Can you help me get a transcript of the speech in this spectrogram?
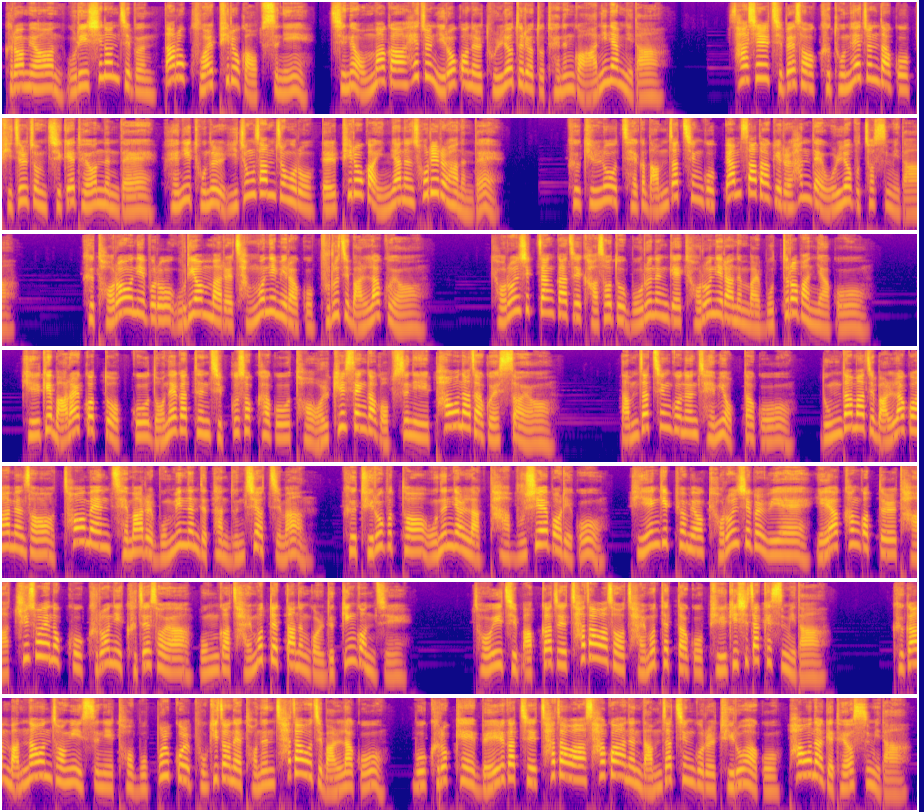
그러면 우리 신혼집은 따로 구할 필요가 없으니 지네 엄마가 해준 1억 원을 돌려드려도 되는 거 아니냐입니다. 사실 집에서 그 돈 해준다고 빚을 좀 지게 되었는데 괜히 돈을 이중삼중으로 낼 필요가 있냐는 소리를 하는데 그 길로 제가 남자친구 뺨 싸다귀를 한 대 올려붙였습니다. 그 더러운 입으로 우리 엄마를 장모님이라고 부르지 말라고요. 결혼식장까지 가서도 모르는 게 결혼이라는 말 못 들어봤냐고. 길게 말할 것도 없고 너네 같은 집구석하고 더 얽힐 생각 없으니 파혼하자고 했어요. 남자친구는 재미없다고 농담하지 말라고 하면서 처음엔 제 말을 못 믿는 듯한 눈치였지만 그 뒤로부터 오는 연락 다 무시해버리고 비행기 표며 결혼식을 위해 예약한 것들 다 취소해놓고 그러니 그제서야 뭔가 잘못됐다는 걸 느낀 건지 저희 집 앞까지 찾아와서 잘못했다고 빌기 시작했습니다. 그간 만나온 정이 있으니 더 못 볼 꼴 보기 전에 더는 찾아오지 말라고 뭐 그렇게 매일같이 찾아와 사과하는 남자친구를 뒤로하고 파혼하게 되었습니다.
